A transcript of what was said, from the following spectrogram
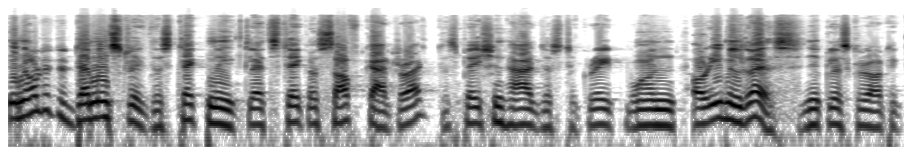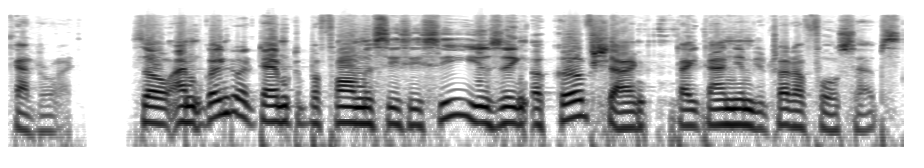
In order to demonstrate this technique, let's take a soft cataract. This patient had just a grade 1 or even less nucleus sclerotic cataract. So I'm going to attempt to perform a CCC using a curved shank titanium Utrata forceps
